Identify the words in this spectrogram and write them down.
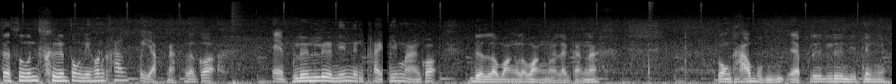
แต่ซูนพื้นตรงนี้ค่อนข้างเปียกนะ แล้วก็แอบลื่นๆนิดนึง ใครที่มาก็เดินระวังระวังหน่อยแล้วกันนะ รองเท้าผมแอบลื่นๆนิดนึงนะ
